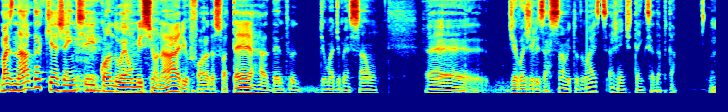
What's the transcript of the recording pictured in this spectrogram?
mas nada que a gente, quando é um missionário fora da sua terra, dentro de uma dimensão eh, de evangelização e tudo mais, a gente tem que se adaptar. né?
